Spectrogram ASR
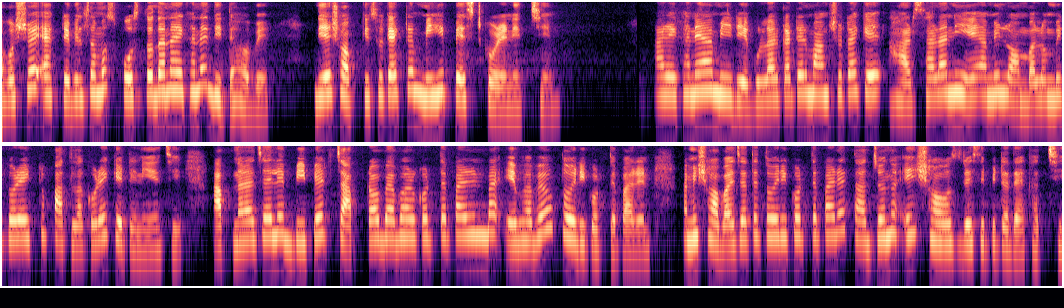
অবশ্যই এক টেবিল চামচ পোস্তদানা এখানে দিতে হবে। দিয়ে সব কিছুকে একটা মিহি পেস্ট করে নিচ্ছি। আর এখানে আমি রেগুলার কাটের মাংসটাকে হাড় ছাড়া নিয়ে আমি লম্বালম্বি করে একটু পাতলা করে কেটে নিয়েছি। আপনারা চাইলে বিপের চাপটাও ব্যবহার করতে পারেন বা এভাবেও তৈরি করতে পারেন। আমি সবাই যাতে তৈরি করতে পারে তার জন্য এই সহজ রেসিপিটা দেখাচ্ছি।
